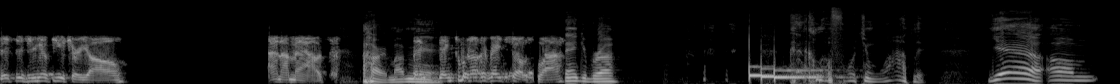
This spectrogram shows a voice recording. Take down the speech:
This is your future, y'all. And I'm out. All right, my man. Thanks, thanks for another great show, Sly. Thank you, bro. Club Fortune Wallet. Yeah, um,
